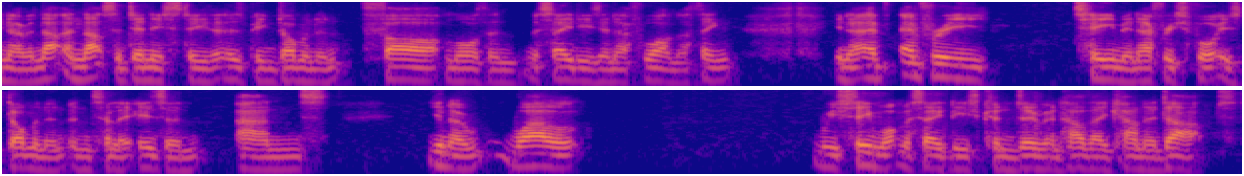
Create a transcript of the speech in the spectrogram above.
You know, and that and that's a dynasty that has been dominant far more than Mercedes in F1. I think, you know, every team in every sport is dominant until it isn't. And, you know, while we've seen what Mercedes can do and how they can adapt,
